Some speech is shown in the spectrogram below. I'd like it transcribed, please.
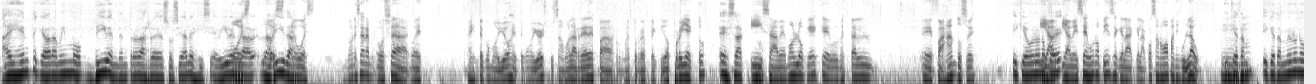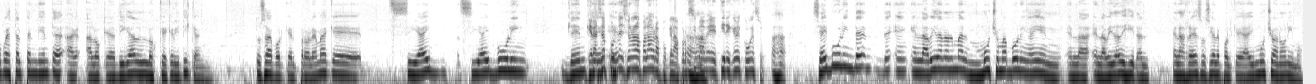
hay gente que ahora mismo viven dentro de las redes sociales y se viven O la, es- la o es- vida. o es- no necesariamente, o sea, es- hay gente como yo, gente como George que usamos las redes para nuestros respectivos proyectos Exacto. y sabemos lo que es que uno estar eh, fajándose y que uno no y, a, puede y a veces uno piensa que la, que la cosa no va para ningún lado. y que, tam- y que también uno no puede estar pendiente a, a lo que digan los que critican. Tú sabes, porque el problema es que si hay si hay bullying dentro Gracias por eh, mencionar la palabra, porque la próxima Ajá. vez tiene que ver con eso. Ajá. Si hay bullying de- de- en, en la vida normal, mucho más bullying hay en, en, la, en la vida digital, en las redes sociales, porque hay mucho anónimo.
